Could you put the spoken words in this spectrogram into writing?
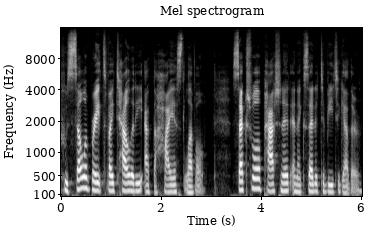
who celebrates vitality at the highest level, sexual, passionate, and excited to be together.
